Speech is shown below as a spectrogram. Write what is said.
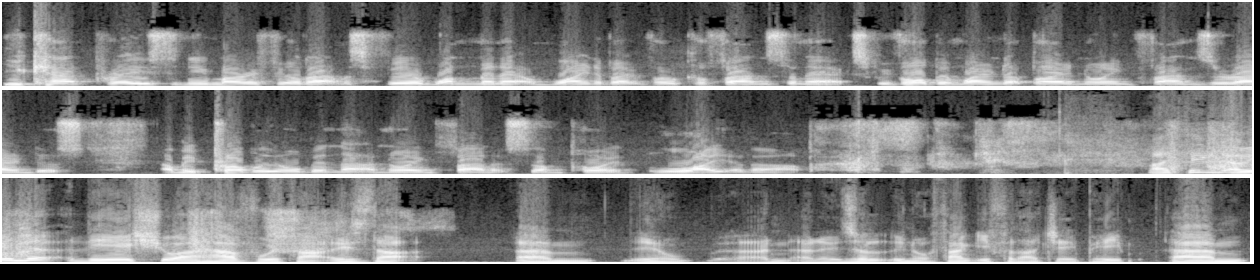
You can't praise the new Murrayfield atmosphere one minute and whine about vocal fans the next. We've all been wound up by annoying fans around us, and we've probably all been that annoying fan at some point. Lighten up. I think. I mean, the the issue I have with that is that. Um, you know, and, and it's a, you know, thank you for that, JP. Um,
